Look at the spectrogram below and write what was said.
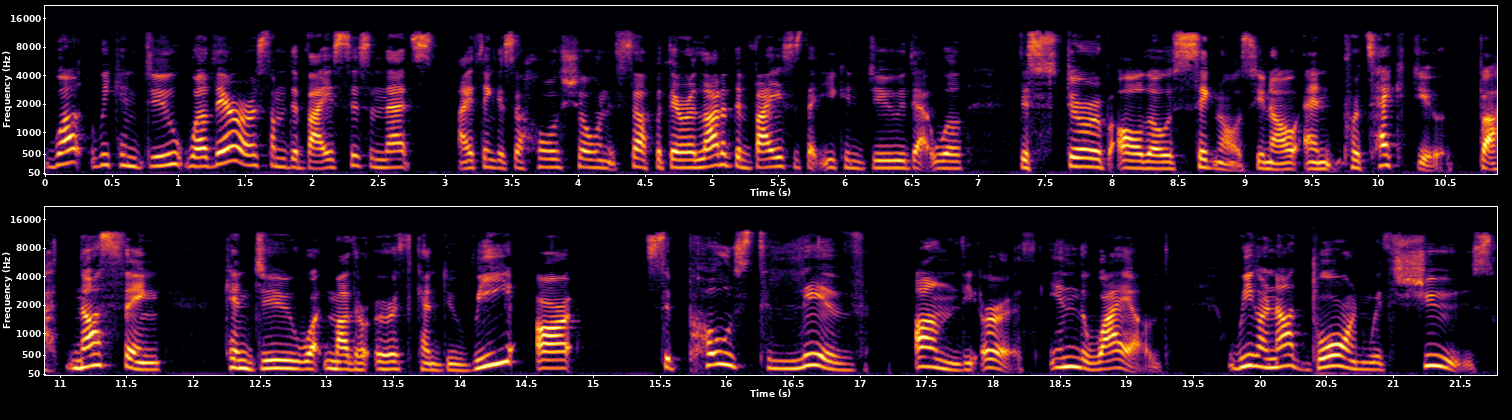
What we can do well there are some devices and that's i think is a whole show in itself but there are a lot of devices that you can do that will disturb all those signals you know and protect you. But nothing can do what mother earth can do. We are supposed to live on the earth in the wild. We are not born with shoes.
